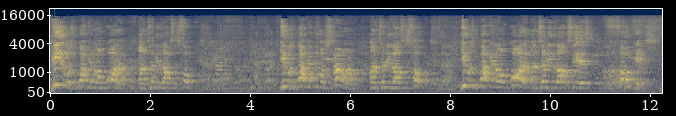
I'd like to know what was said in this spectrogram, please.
Peter was walking on water until he lost his focus. He was walking through a storm until he lost his focus. He was walking on water until he lost his focus.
